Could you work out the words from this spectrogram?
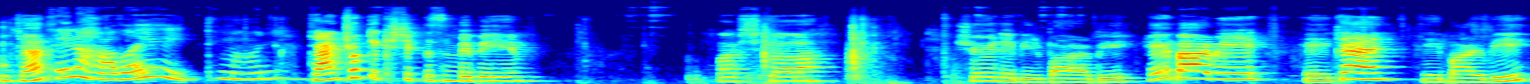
Bu Ken. Seni havaya ittim anne. Ken çok yakışıklısın bebeğim. Başka. Şöyle bir Barbie. Hey Barbie. Hey Ken. Hey Barbie.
